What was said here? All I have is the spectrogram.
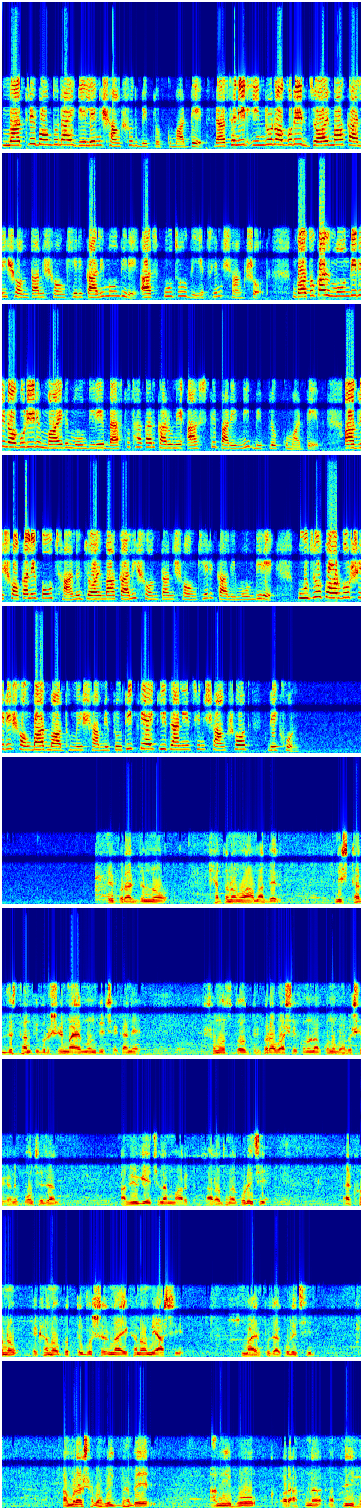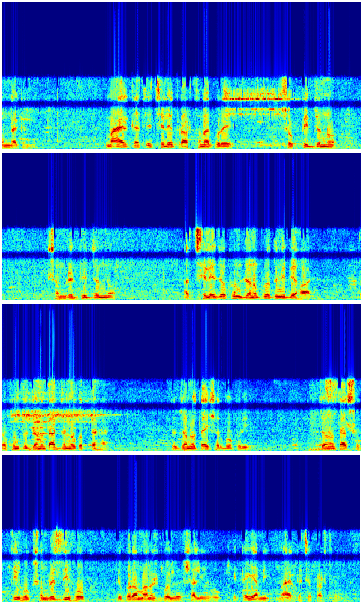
মাতৃবন্দনায় গেলেন সাংসদ বিপ্লব কুমার দেব। রাজধানীর ইন্দ্রনগরের জয়মা কালী সন্তান সংঘের কালী মন্দিরে আজ পুজো দিয়েছেন সাংসদ। গতকাল মন্দিরে নগরীর মায়ের মন্দিরে ব্যস্ত থাকার কারণে আসতে পারেননি বিপ্লব কুমার দেব। আজ সকালে পৌঁছান জয়মা কালী সন্তান সংঘের কালী মন্দিরে। পুজো পর্ব সেরে সংবাদ মাধ্যমের সামনে প্রতিক্রিয়ায় কি জানিয়েছেন সাংসদ? দেখুন। ত্রিপুরার জন্য খ্যাতনামা আমাদের নিষ্ঠার যে স্থান ত্রিপুরুষের মায়ের মন্দির, সেখানে সমস্ত ত্রিপুরাবাসী কোনো না কোনোভাবে সেখানে পৌঁছে যান। আমিও গিয়েছিলাম, মার আরাধনা করেছি। এখনও, এখানেও প্রত্যেক বছর না এখানেও আমি আসি, মায়ের পূজা করেছি। আমরা স্বাভাবিকভাবে আমি হোক আর আপনা, আপনি হন না কেন, মায়ের কাছে ছেলে প্রার্থনা করে শক্তির জন্য, সমৃদ্ধির জন্য, আর ছেলে যখন জনপ্রতিনিধি হয় তখন তো জনতার জন্য করতে হয়। তো জনতাই সর্বোপরি, জনতার শক্তি হোক, সমৃদ্ধি হোক ত্রিপুরা মানুষ বৈভবশালী হোক, এটাই আমি মায়ের কাছে প্রার্থনা করি।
